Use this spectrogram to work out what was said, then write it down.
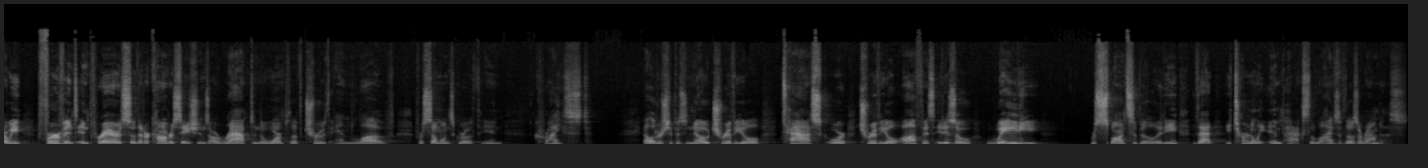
Are we fervent in prayer so that our conversations are wrapped in the warmth of truth and love for someone's growth in Christ? Eldership is no trivial task or trivial office. It is a weighty responsibility that eternally impacts the lives of those around us.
